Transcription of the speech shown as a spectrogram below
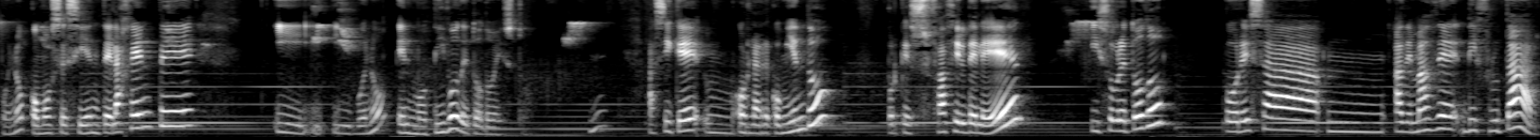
bueno, cómo se siente la gente y, bueno, el motivo de todo esto. Así que mm, os la recomiendo porque es fácil de leer y sobre todo por esa, mm, además de disfrutar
